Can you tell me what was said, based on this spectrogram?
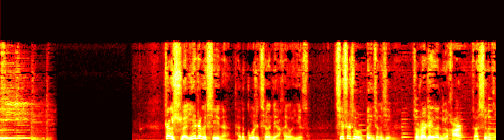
姨。这个雪姨这个戏呢，它的故事情节很有意思，其实就是悲情戏。就说这个女孩叫杏子。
